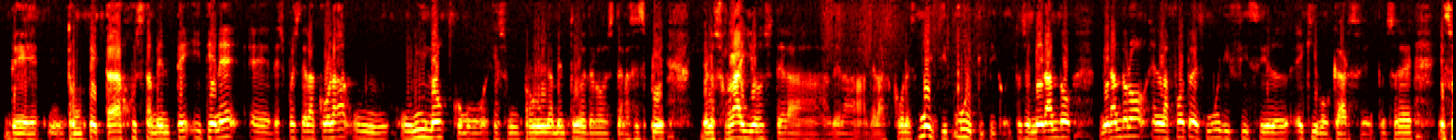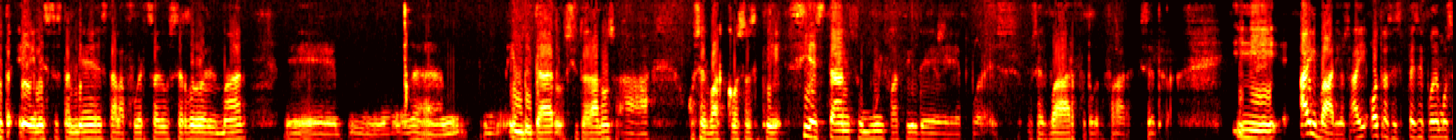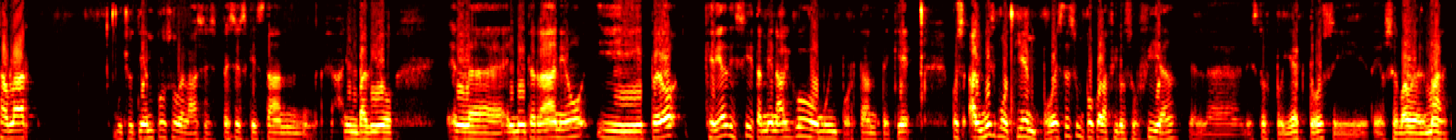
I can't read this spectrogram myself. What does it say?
de trompeta justamente y tiene eh, después de la cola un, un hilo como que es un prolongamiento de los de las espe- de los rayos de, la, de, la, de las colas. Muy muy típico. Entonces mirando mirándolo en la foto es muy difícil equivocarse. Entonces eso en esto también está la fuerza de observador del mar eh, invitar a los ciudadanos a observar cosas que si están son muy fácil de pues observar, fotografar, etcétera. Y hay varios, hay otras especies, podemos hablar mucho tiempo sobre las especies que están han invadido el, eh, el Mediterráneo y pero quería decir también algo muy importante que pues al mismo tiempo esta es un poco la filosofía de estos proyectos y de observador del mar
